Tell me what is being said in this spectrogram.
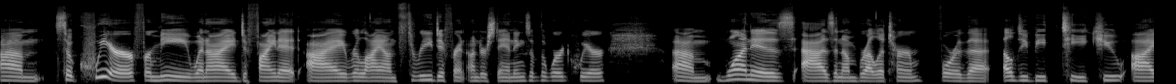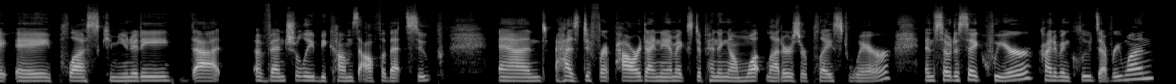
um, so queer for me when i define it i rely on three different understandings of the word queer um, one is as an umbrella term for the LGBTQIA plus community that eventually becomes alphabet soup and has different power dynamics depending on what letters are placed where. And so to say queer kind of includes everyone.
